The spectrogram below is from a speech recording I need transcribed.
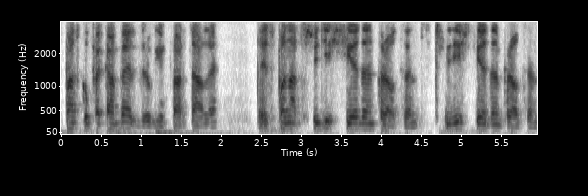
spadku PKB w drugim kwartale. To jest ponad 31%. 31%.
